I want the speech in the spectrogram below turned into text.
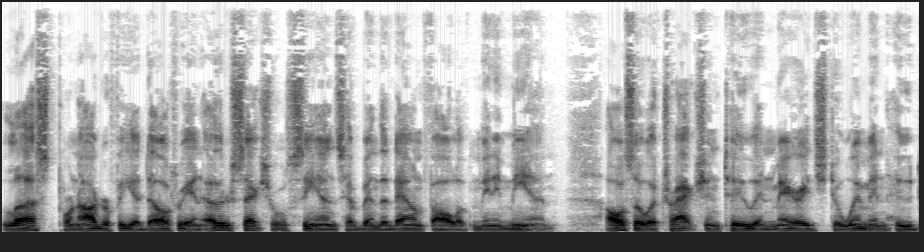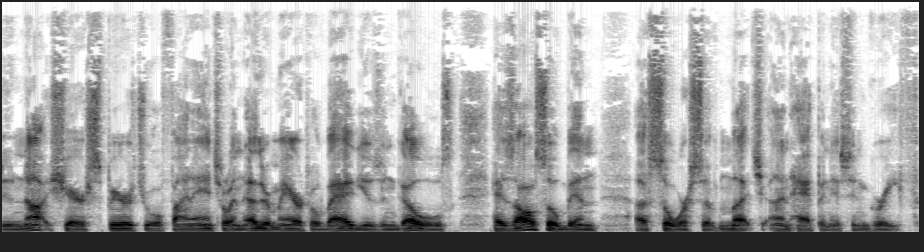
Lust, pornography, adultery, and other sexual sins have been the downfall of many men. Also, attraction to and marriage to women who do not share spiritual, financial, and other marital values and goals has also been a source of much unhappiness and grief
